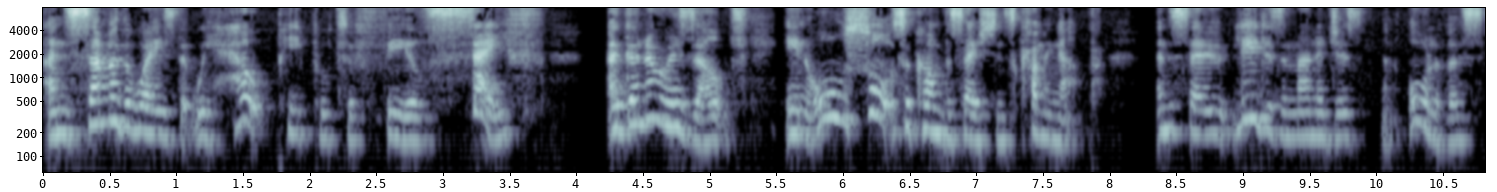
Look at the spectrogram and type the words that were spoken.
And some of the ways that we help people to feel safe are going to result in all sorts of conversations coming up. And so leaders and managers and all of us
